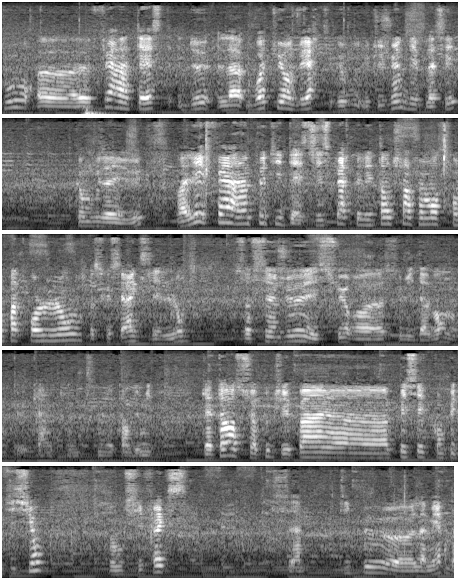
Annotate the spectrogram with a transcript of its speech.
pour euh, faire un test de la voiture verte que, je viens de déplacer, comme vous avez vu. On va aller faire un petit test. J'espère que les temps de chargement seront pas trop longs, parce que c'est vrai que c'est long sur ce jeu et sur euh, celui d'avant, donc euh, Simulator 2014. Surtout que j'ai pas un, PC de compétition, donc c'est un petit peu euh, la merde,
